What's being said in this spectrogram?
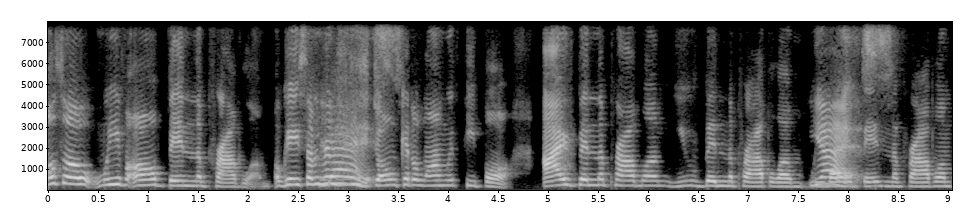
Also, we've all been the problem. Okay. Sometimes you just don't get along with people. I've been the problem. You've been the problem. We've all been the problem.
